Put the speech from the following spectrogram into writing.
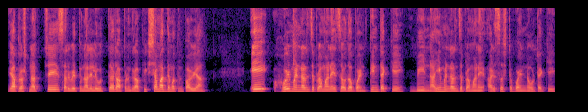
या प्रश्नाचे सर्वेतून आलेले उत्तर आपण ग्राफिक्सच्या माध्यमातून पाहूया. ए होय म्हणणाऱ्यांचं प्रमाणे चौदा पॉईंट तीन टक्के बी नाही म्हणणाऱ्यांचं प्रमाणे अडुसष्ट पॉईंट नऊ टक्के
